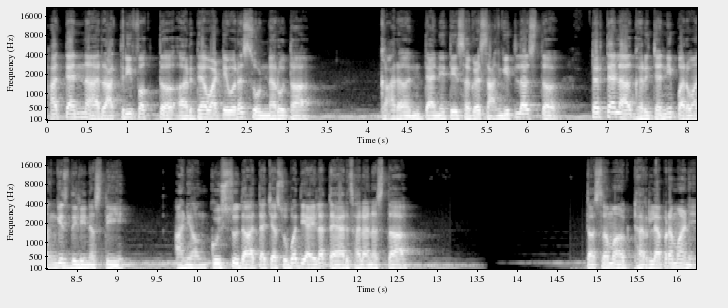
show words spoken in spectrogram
हा त्यांना रात्री फक्त अर्ध्या वाटेवरच सोडणार होता. कारण त्याने ते सगळं सांगितलं असतं तर त्याला घरच्यांनी परवानगीच दिली नसती. आणि अंकुशसुद्धा त्याच्यासोबत यायला तयार झाला नसता. तसं मग ठरल्याप्रमाणे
